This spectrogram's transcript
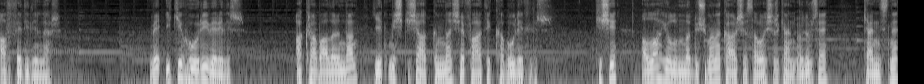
affedilirler. Ve iki huri verilir. Akrabalarından 70 kişi hakkında şefaati kabul edilir. Kişi Allah yolunda düşmana karşı savaşırken ölürse kendisine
